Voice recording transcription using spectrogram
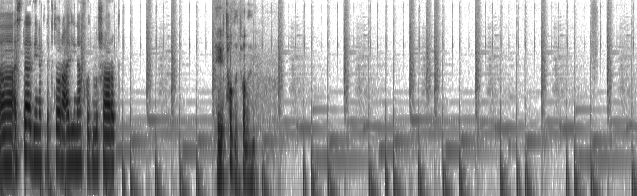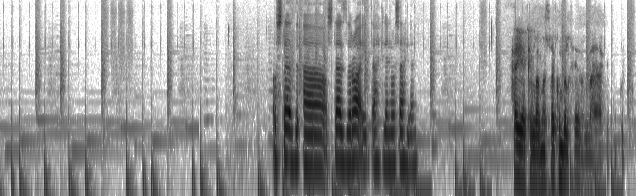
أستأذنك دكتور علي ناخذ مشاركة. هي إيه، تفضل تفضل. أستاذ آه، أستاذ رائد أهلا وسهلا. حياك الله مساكم بالخير الله يعافيكم كلكم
